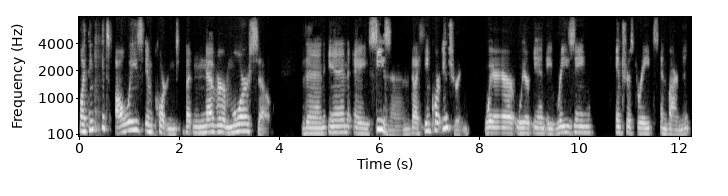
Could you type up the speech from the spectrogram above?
Well, I think it's always important, but never more so than in a season that I think we're entering, where we're in a raising interest rates environment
